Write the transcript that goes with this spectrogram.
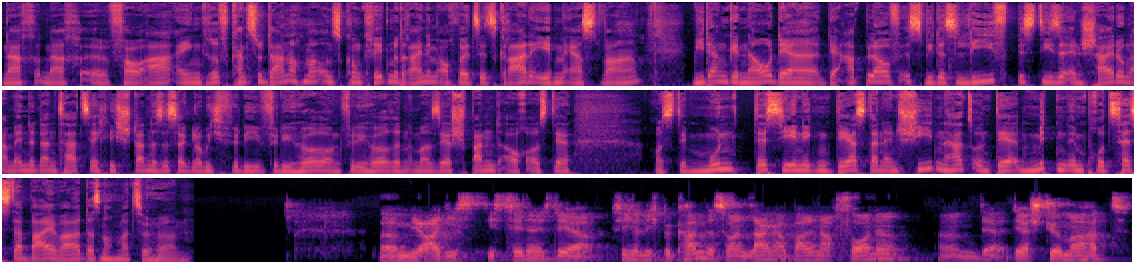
nach, nach äh, VA-Eingriff. Kannst du da nochmal uns konkret mit reinnehmen, auch weil es jetzt gerade eben erst war, wie dann genau der, der Ablauf ist, wie das lief, bis diese Entscheidung am Ende dann tatsächlich stand? Das ist ja, glaube ich, für die, für die Hörer und für die Hörerinnen immer sehr spannend, auch aus der aus dem Mund desjenigen, der es dann entschieden hat und der mitten im Prozess dabei war, das nochmal zu hören? Ähm, ja, die, die Szene ist dir sicherlich bekannt. Es war ein langer Ball nach vorne. Ähm, der, der Stürmer hat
